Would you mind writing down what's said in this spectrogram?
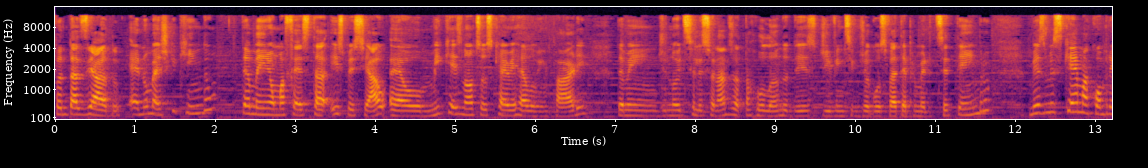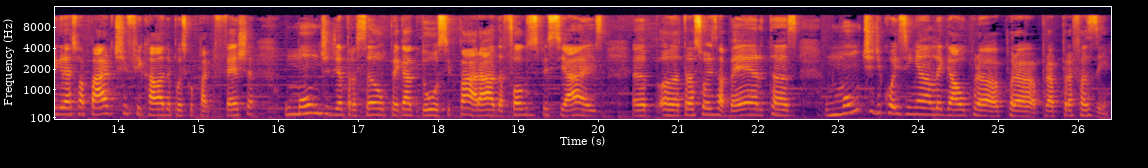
fantasiado. É no Magic Kingdom. Também é uma festa especial. É o Mickey's Not So Scary Halloween Party. Também de noites selecionadas, já tá rolando desde 25 de agosto vai até 1 de setembro. Mesmo esquema, compra ingresso à parte, fica lá depois que o parque fecha. Um monte de atração, pegar doce, parada, fogos especiais, eh, atrações abertas, um monte de coisinha legal pra, pra, pra, pra fazer.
